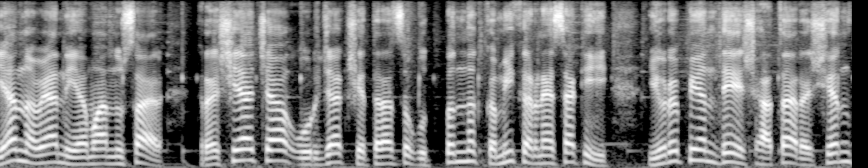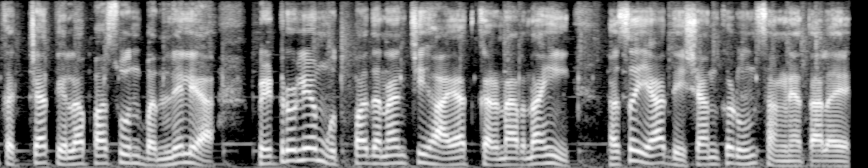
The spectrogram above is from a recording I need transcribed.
या नव्या नियमानुसार रशियाच्या ऊर्जा क्षेत्राचं उत्पन्न कमी करण्यासाठी युरोपियन देश आता रशियन कच्च्या तेलापासून बनलेल्या पेट्रोलियम उत्पादनांची आयात करणार नाही असं या देशांकडून सांगण्यात आलंय.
